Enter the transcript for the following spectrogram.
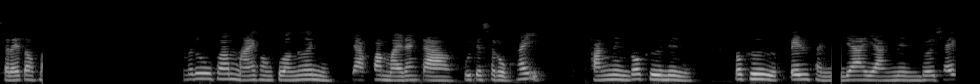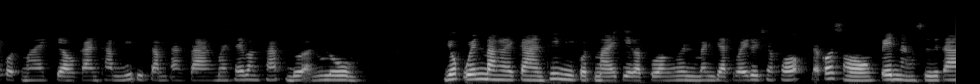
สไลด์ต่อไปมาดูความหมายของตัวเงิน จากความหมายดังกล่าวครูจะสรุปให้อีกครั้งหนึ่งก็คือหนึ่งก็คือเป็นสัญญาอย่างหนึ่ง โดยใช้กฎหมายเกี่ยวกับการทำนิติกรรมต่างๆ มาใช้บังคับโดยอนุโลม ยกเว้นบางรายการที่มีกฎหมายเกี่ยวกับตัวเงินบัญญัติไว้โดยเฉพาะ แล้วก็ 2 เป็นหนังสือตรา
